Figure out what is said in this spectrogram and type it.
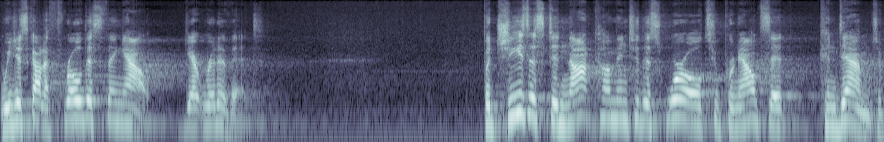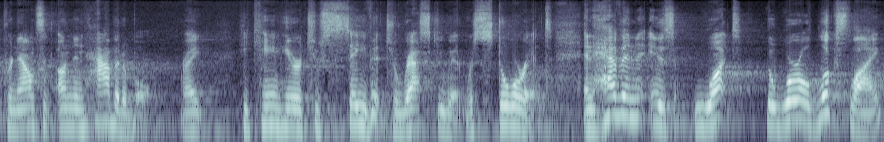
We just got to throw this thing out, get rid of it. But Jesus did not come into this world to pronounce it condemned, to pronounce it uninhabitable, right? He came here to save it, to rescue it, restore it. And heaven is what the world looks like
